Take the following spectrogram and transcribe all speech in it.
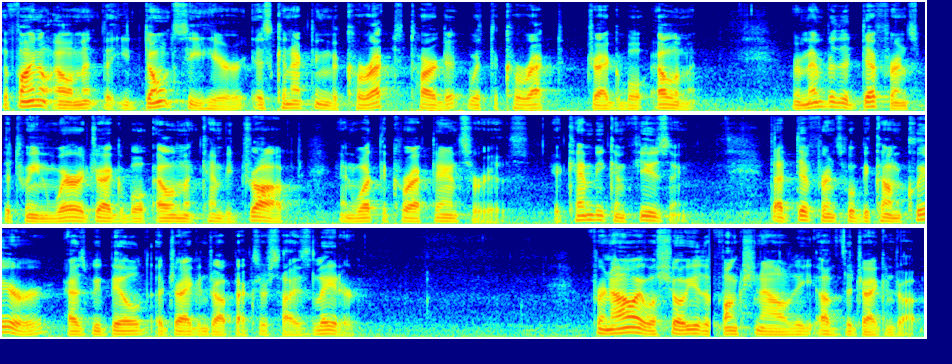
The final element that you don't see here is connecting the correct target with the correct draggable element. Remember the difference between where a draggable element can be dropped and what the correct answer is. It can be confusing. That difference will become clearer as we build a drag and drop exercise later. For now, I will show you the functionality of the drag and drop.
